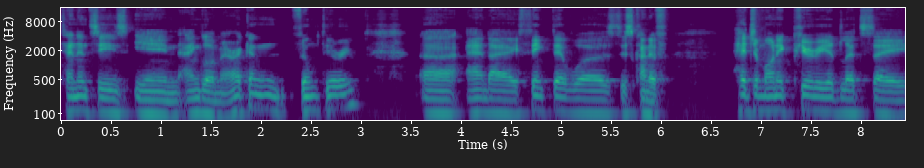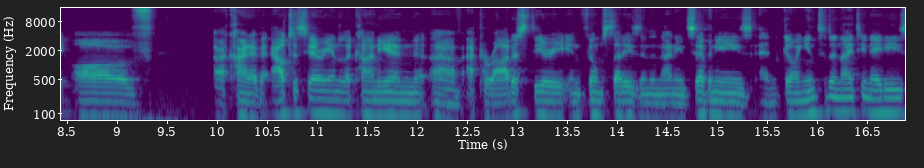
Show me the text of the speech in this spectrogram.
tendencies in Anglo American film theory, uh, and I think there was this kind of hegemonic period, let's say, of a kind of Althusserian Lacanian um, apparatus theory in film studies in the 1970s and going into the 1980s.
